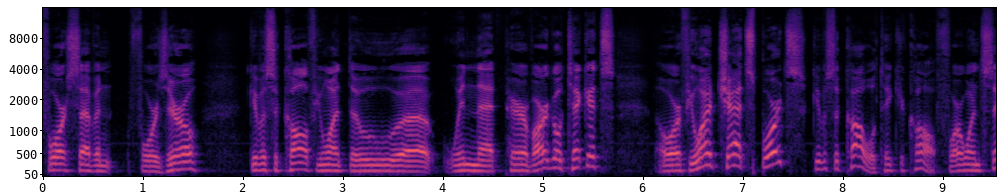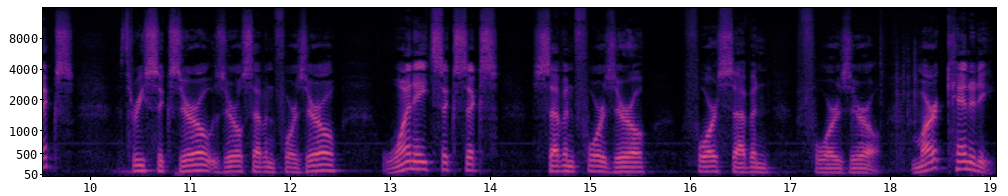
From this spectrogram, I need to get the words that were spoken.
4740. Give us a call if you want to uh, win that pair of Argo tickets. Or if you want to chat sports, give us a call. We'll take your call. 416 360 0740 1 740 4740. Mark Kennedy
